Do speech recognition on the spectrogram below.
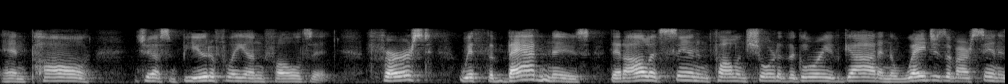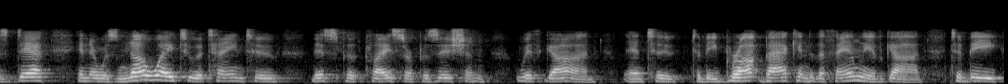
And Paul just beautifully unfolds it. First, with the bad news that all have sinned and fallen short of the glory of God, and the wages of our sin is death, and there was no way to attain to this place or position with God and to, to be brought back into the family of God, to be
